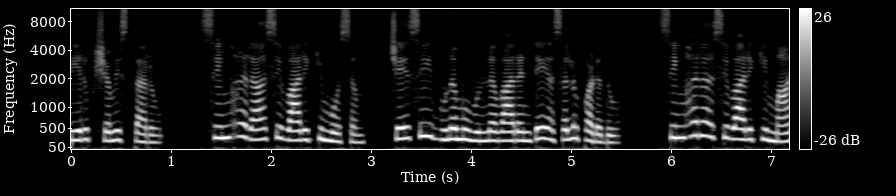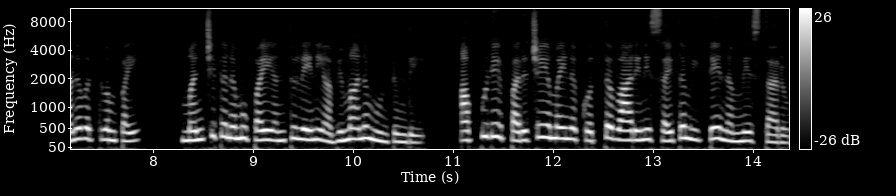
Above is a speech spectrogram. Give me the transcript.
వీరు క్షమిస్తారు. సింహరాశి వారికి మోసం. చేసే గుణము ఉన్నవారంటే అసలు పడదు. సింహరాశివారికి మానవత్వంపై మంచితనముపై అంతులేని అభిమానం ఉంటుంది. అప్పుడే పరిచయమైన కొత్త వారిని సైతం ఇట్టే నమ్మేస్తారు.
